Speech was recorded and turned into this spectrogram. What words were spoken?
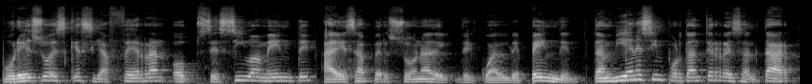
Por eso es que se aferran obsesivamente a esa persona del cual dependen. También es importante resaltar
